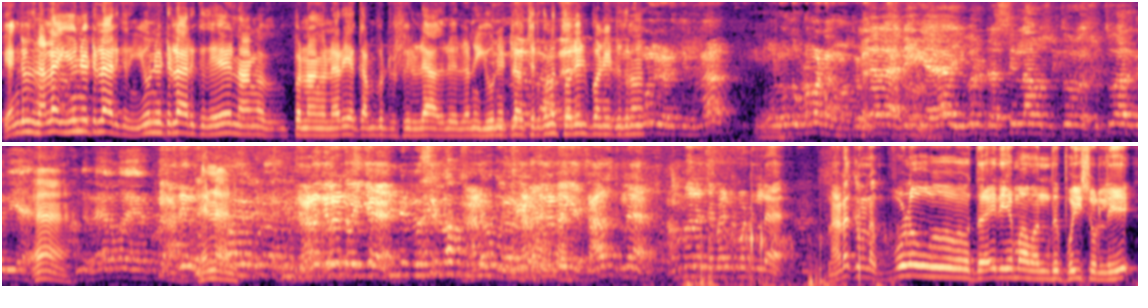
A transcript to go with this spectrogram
எங்களுக்கு நல்லா யூனிட்டெலாம் இருக்குது. யூனிட்டெலாம் இருக்குது. நாங்கள் இப்போ நாங்கள் நிறைய கம்ப்யூட்டர் ஃபீல்டில் அதில் இல்லைன்னு யூனிட்லாம் வச்சுருக்கோம். தொழில் பண்ணிகிட்டு இருக்கிறோம். உங்களை வந்து விடமாட்டாங்க மக்கள். இல்ல, இல்ல, நீங்க இவர் dress இல்லாம சுத்து சுத்துவாருங்கிறிய. ஆ. அங்க வேற மாதிரி ஏறக்கூடாது. என்ன? நடக்கலன்னு வைங்க. நீங்க ட்ரெஸ் இல்லாம சுத்தி நடக்கலன்னு வைங்க. சாதத்துல ஐம்பது லட்சம் மீட்டர் மட்டும் இல்ல. நடக்கலன்னு இவ்வளவு தைரியமா வந்து பொய் சொல்லி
